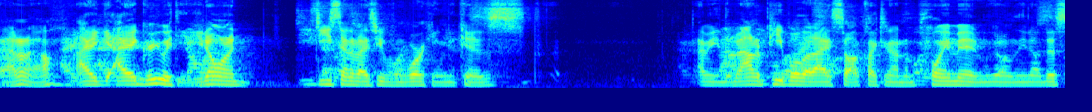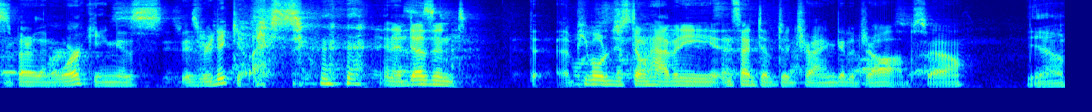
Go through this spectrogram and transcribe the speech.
I don't know. I, I agree with you. You don't want to decentivize people from working because, I mean, the amount of people that I saw collecting unemployment and going, you know, this is better than working is is ridiculous, and it doesn't. People just don't have any incentive to try and get a job, so Yeah.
